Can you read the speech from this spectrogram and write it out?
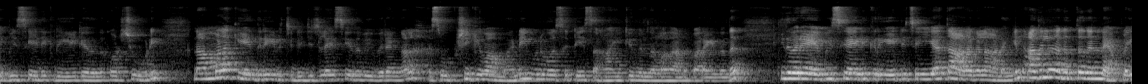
A B C I D create ചെയ്തത് കുറച്ചുകൂടി നമ്മളെ കേന്ദ്രീകരിച്ച് ഡിജിറ്റലൈസ് ചെയ്ത വിവരങ്ങൾ സൂക്ഷിക്കുവാൻ വേണ്ടി യൂണിവേഴ്സിറ്റിയെ സഹായിക്കും എന്നുള്ളതാണ് പറയുന്നത്. ഇതുവരെ A B C I D create ചെയ്യാത്ത ആളുകളാണെങ്കിൽ അതിനകത്ത് തന്നെ അപ്ലൈ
